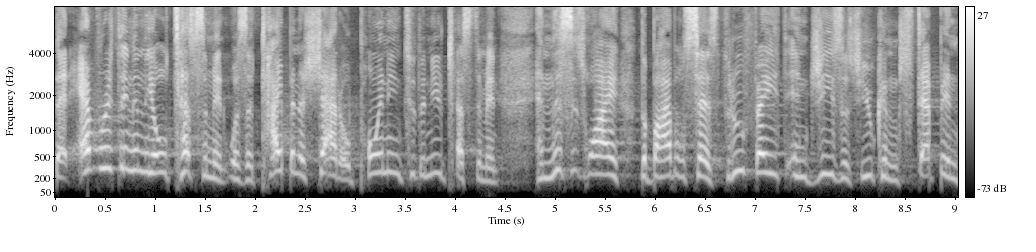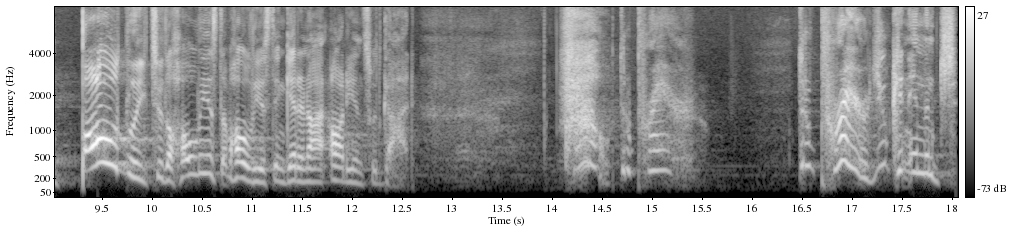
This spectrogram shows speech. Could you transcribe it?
that everything in the Old Testament was a type and a shadow pointing to the New Testament. And this is why the Bible says through faith in Jesus you can step in boldly to the holiest of holiest and get an audience with God. How? Through prayer. Through prayer, you can in the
